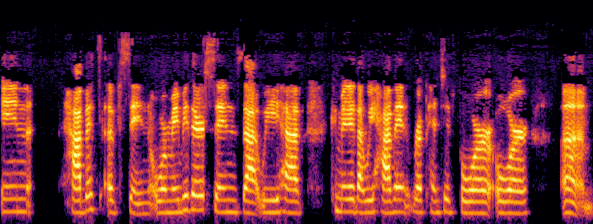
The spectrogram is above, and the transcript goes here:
in habits of sin, or maybe there are sins that we have committed that we haven't repented for, or um,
